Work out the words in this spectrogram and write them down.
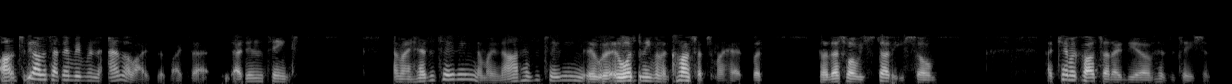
uh, to be honest I never even analyzed it like that. I didn't think am I hesitating? Am I not hesitating? It, it wasn't even a concept in my head, but you know, that's why we study. So I came across that idea of hesitation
